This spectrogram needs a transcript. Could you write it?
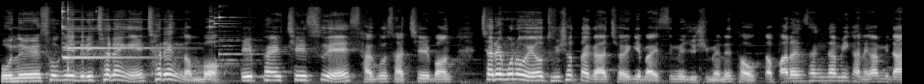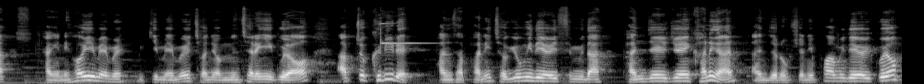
오늘 소개해드릴 차량의 차량 넘버 187수의 4947번 차량 번호 외워두셨다가 저에게 말씀해 주시면 더욱더 빠른 상담이 가능합니다. 당연히 허위 매물, 미끼 매물 전혀 없는 차량이고요. 앞쪽 그릴에 반사판이 적용이 되어 있습니다. 반자율 주행 가능한 안전 옵션이 포함이 되어 있고요.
